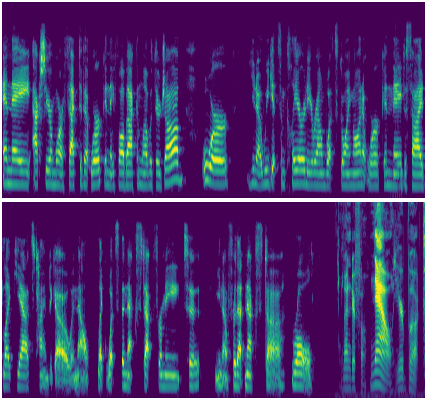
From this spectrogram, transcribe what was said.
and they actually are more effective at work and they fall back in love with their job, or, you know, we get some clarity around what's going on at work and they decide, like, yeah, it's time to go. And now, like, what's the next step for me to, you know, for that next uh, role? wonderful now your book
